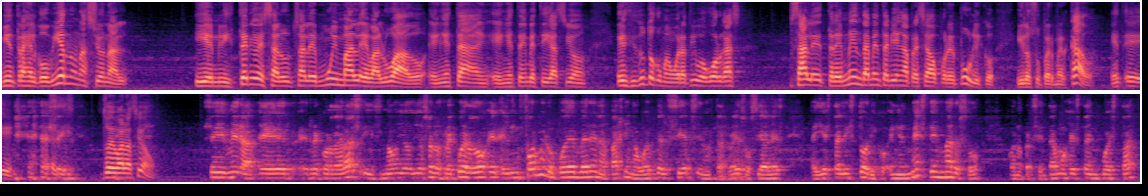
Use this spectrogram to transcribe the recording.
Mientras el gobierno nacional y el Ministerio de Salud sale muy mal evaluado en esta, en, esta investigación, el Instituto Conmemorativo Gorgas sale tremendamente bien apreciado por el público y los supermercados. Eh, eh, sí. ¿Tu evaluación? Sí, mira, eh, recordarás, y si no, yo, yo se los recuerdo, el, informe lo pueden ver en la página web del CIEPS y en nuestras redes sociales, ahí está el histórico. En el mes de marzo, cuando presentamos esta encuesta,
